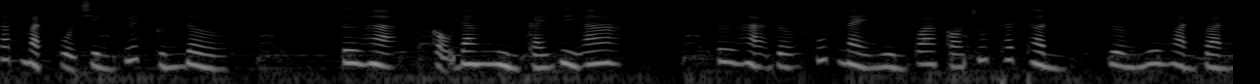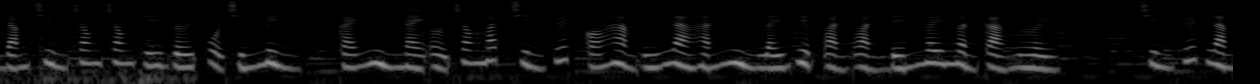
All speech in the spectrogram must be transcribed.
Sắc mặt của Trình Tuyết cứng đờ. Tư Hạ, cậu đang nhìn cái gì a? Tư Hạ giờ phút này nhìn qua có chút thất thần, dường như hoàn toàn đắm chìm trong trong thế giới của chính mình. Cái nhìn này ở trong mắt Trình Tuyết có hàm ý là hắn nhìn lấy Diệp Oản Oản đến ngây ngẩn cả người. Trình Tuyết làm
